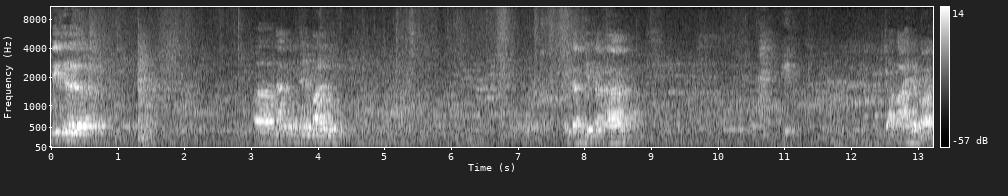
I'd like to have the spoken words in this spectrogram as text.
นี่คือเอ่อนั่งให้เรียบร้อยเลยเป็นการคิดนะครับกลับบ้านให้เรียบร้อย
